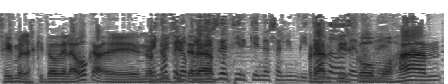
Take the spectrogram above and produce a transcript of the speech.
Sí, me las has quitado de la boca. Eh, nos bueno, pero puedes decir quién es el invitado. Francisco Mohan,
